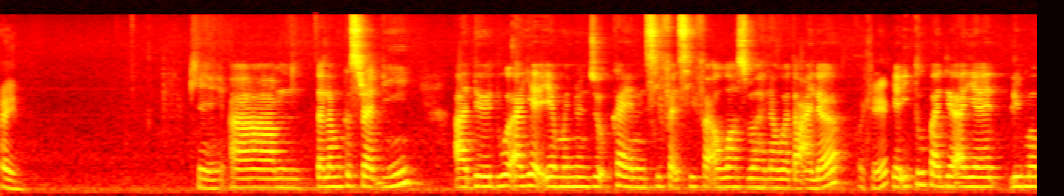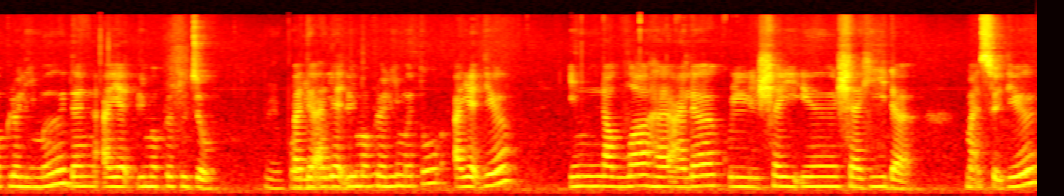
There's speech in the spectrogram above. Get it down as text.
Ain. Okay, um, dalam keserat ni ada dua ayat yang menunjukkan sifat-sifat Allah Subhanahu Wa Taala. Okay. Iaitu pada ayat 55 dan ayat 57. 55. Pada ayat 55 tu ayat dia Innallaha ala kulli syai'in syahida. Maksud dia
